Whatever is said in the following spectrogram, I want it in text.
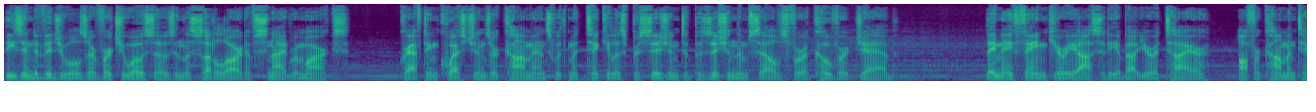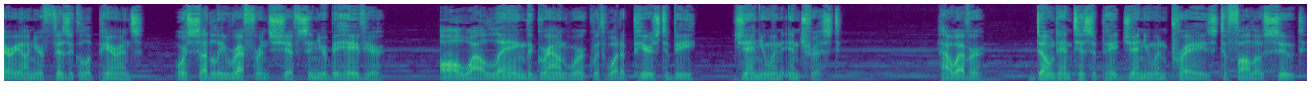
These individuals are virtuosos in the subtle art of snide remarks, crafting questions or comments with meticulous precision to position themselves for a covert jab. They may feign curiosity about your attire, offer commentary on your physical appearance, or subtly reference shifts in your behavior, all while laying the groundwork with what appears to be genuine interest. However, don't anticipate genuine praise to follow suit.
